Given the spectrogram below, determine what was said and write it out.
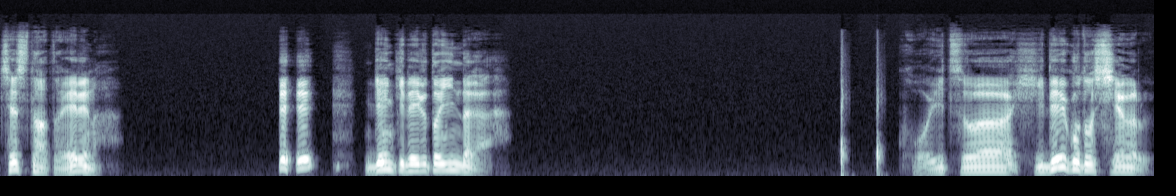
チェスターとエレナ。へへ元気でいるといいんだが。こいつはひでえことしやがる。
